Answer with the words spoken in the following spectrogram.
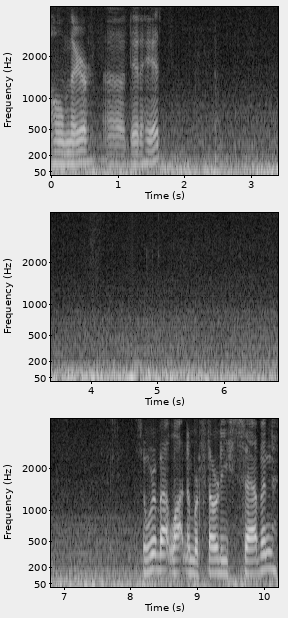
home there, uh, dead ahead. So we're about lot number 37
